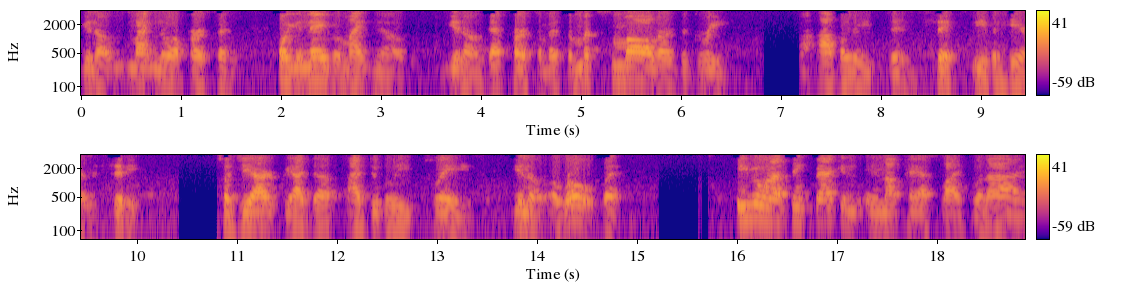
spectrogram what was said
you know, might know a person, or your neighbor might know, you know, that person. But it's a much smaller degree, uh, I believe, than six, even here in the city. So geography, I do, I do believe, plays, you know, a role. But even when I think back in, in my past life when I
